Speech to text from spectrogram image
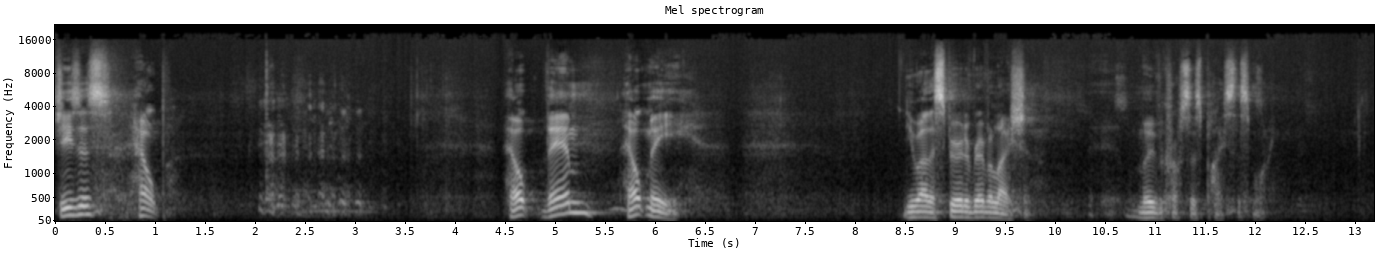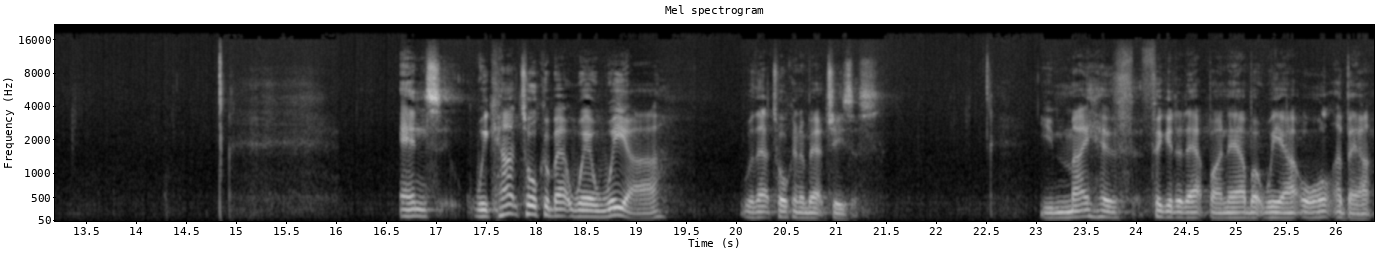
Jesus, help. help them, help me. You are the spirit of revelation. Move across this place this morning. And we can't talk about where we are without talking about Jesus. You may have figured it out by now, but we are all about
